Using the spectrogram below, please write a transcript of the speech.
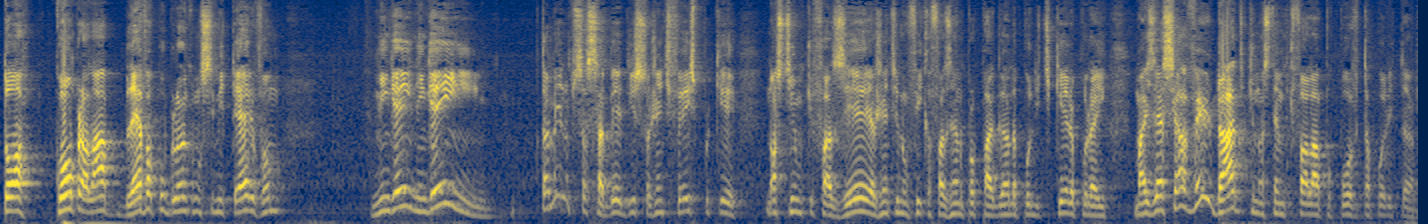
tó, compra lá, leva para o Blanco no cemitério, vamos. Ninguém, ninguém também não precisa saber disso, a gente fez porque nós tínhamos que fazer, a gente não fica fazendo propaganda politiqueira por aí. Mas essa é a verdade que nós temos que falar para o povo itapolitano.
